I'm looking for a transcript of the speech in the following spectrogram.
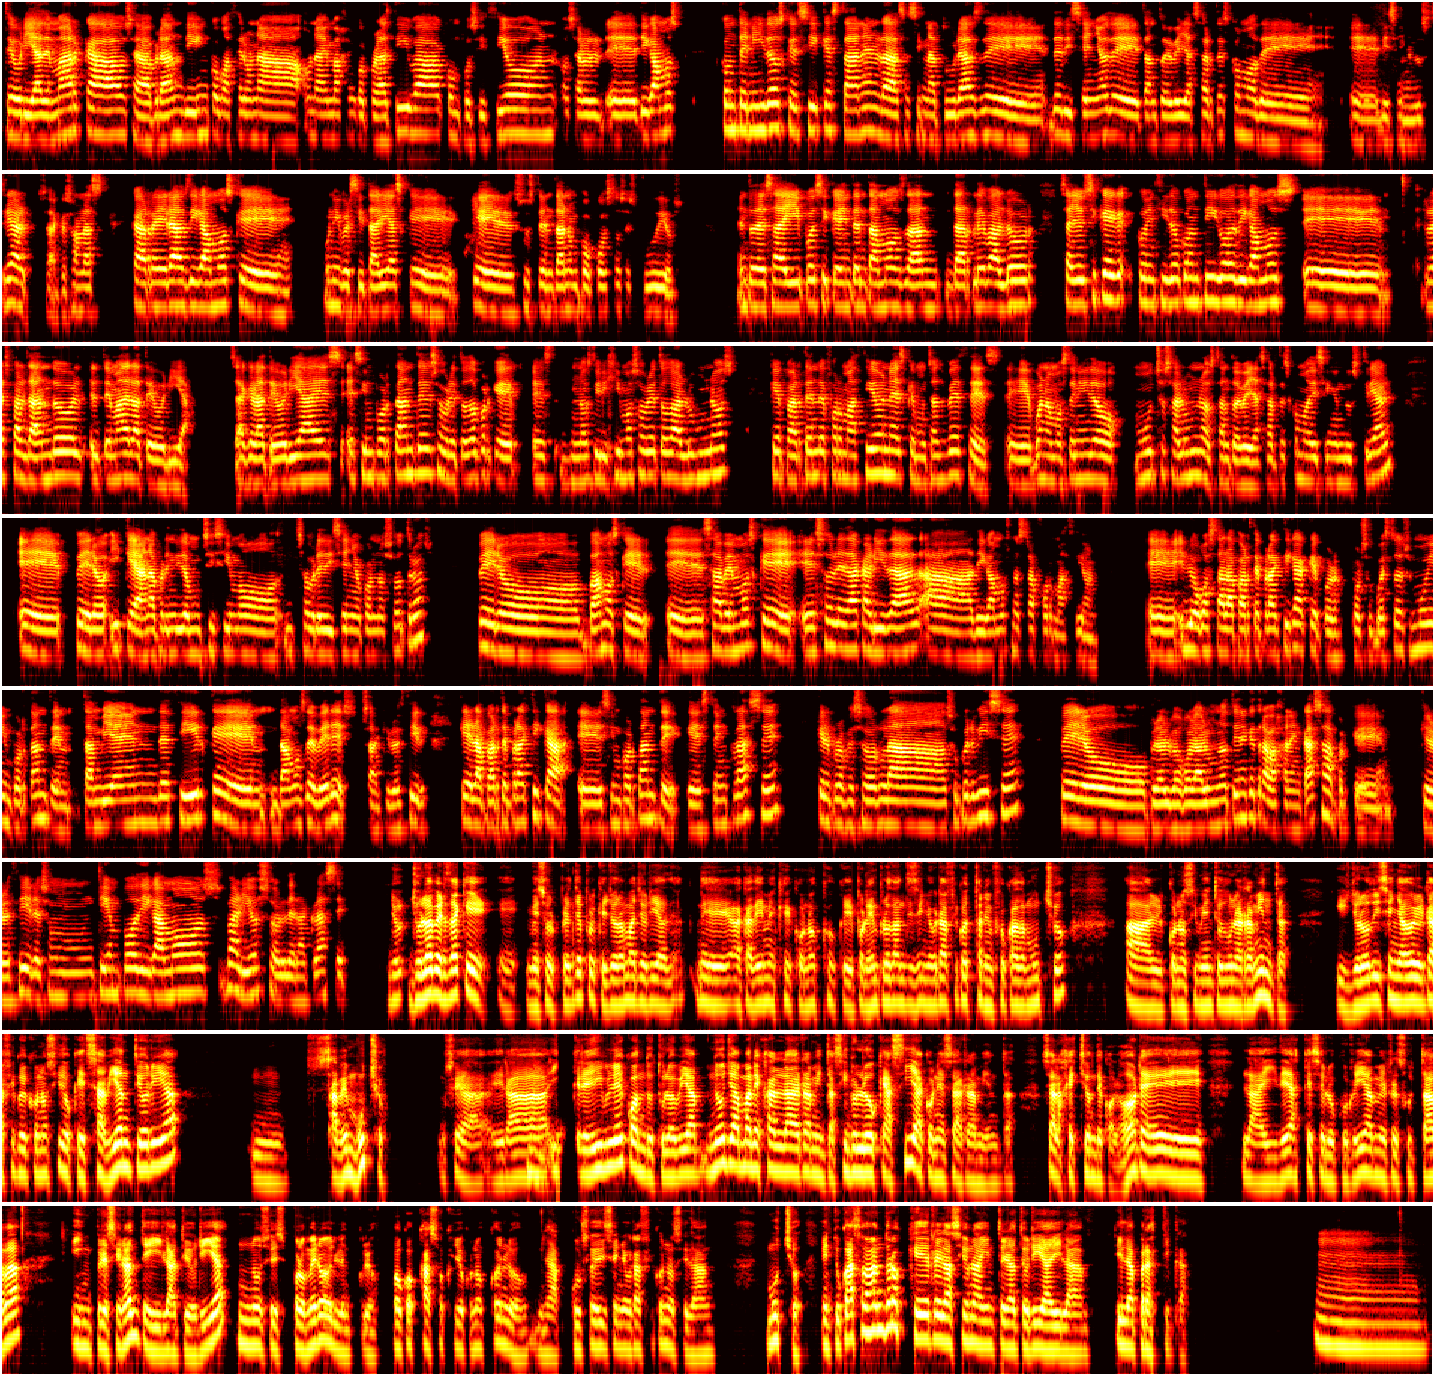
teoría de marca, o sea, branding, cómo hacer una, imagen corporativa, composición, o sea, eh, digamos, contenidos que sí que están en las asignaturas de, diseño de tanto de Bellas Artes como de eh, diseño industrial, o sea, que son las carreras, digamos, que universitarias que, sustentan un poco estos estudios. Entonces ahí pues sí que intentamos darle valor. O sea, yo sí que coincido contigo, digamos, eh, respaldando el, tema de la teoría. O sea, que la teoría es, importante, sobre todo porque nos dirigimos sobre todo a alumnos que parten de formaciones que muchas veces, eh, bueno, hemos tenido muchos alumnos, tanto de Bellas Artes como de diseño industrial, eh, pero y que han aprendido muchísimo sobre diseño con nosotros, pero vamos, que eh, sabemos que eso le da calidad a, digamos, nuestra formación. y luego está la parte práctica que, por, por, supuesto, es muy importante. También decir que damos deberes, o sea, quiero decir que la parte práctica es importante que esté en clase, que el profesor la supervise, pero, pero luego el alumno tiene que trabajar en casa porque, quiero decir, es un tiempo, digamos, valioso el de la clase. Yo, yo la verdad que eh, me sorprende porque yo la mayoría de, academias que conozco que, por ejemplo, dan diseño gráfico están enfocadas mucho al conocimiento de una herramienta. Y yo los diseñadores gráficos he conocido que sabían teoría, mm, saben mucho. O sea, era mm. increíble cuando tú lo veías, no ya manejar la herramienta, sino lo que hacía con esa herramienta. O sea, la gestión de colores, las ideas que se le ocurrían, me resultaba impresionante. Y la teoría, no sé, por lo menos en los pocos casos que yo conozco, en los, cursos de diseño gráfico no se dan mucho. En tu caso, Andros, ¿qué relación hay entre la teoría y la, y la práctica? Mm,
